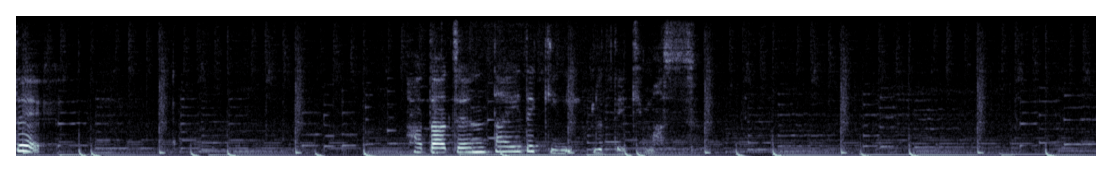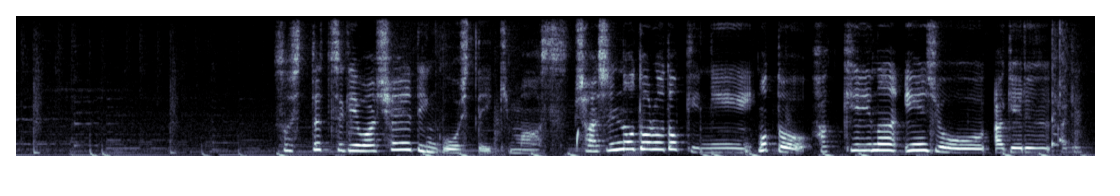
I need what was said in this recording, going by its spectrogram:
けて肌全体的に塗っていきます。そして次はシェーディングをしていきます。写真を撮る時にもっとはっきりな印象を上げる上げたったら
